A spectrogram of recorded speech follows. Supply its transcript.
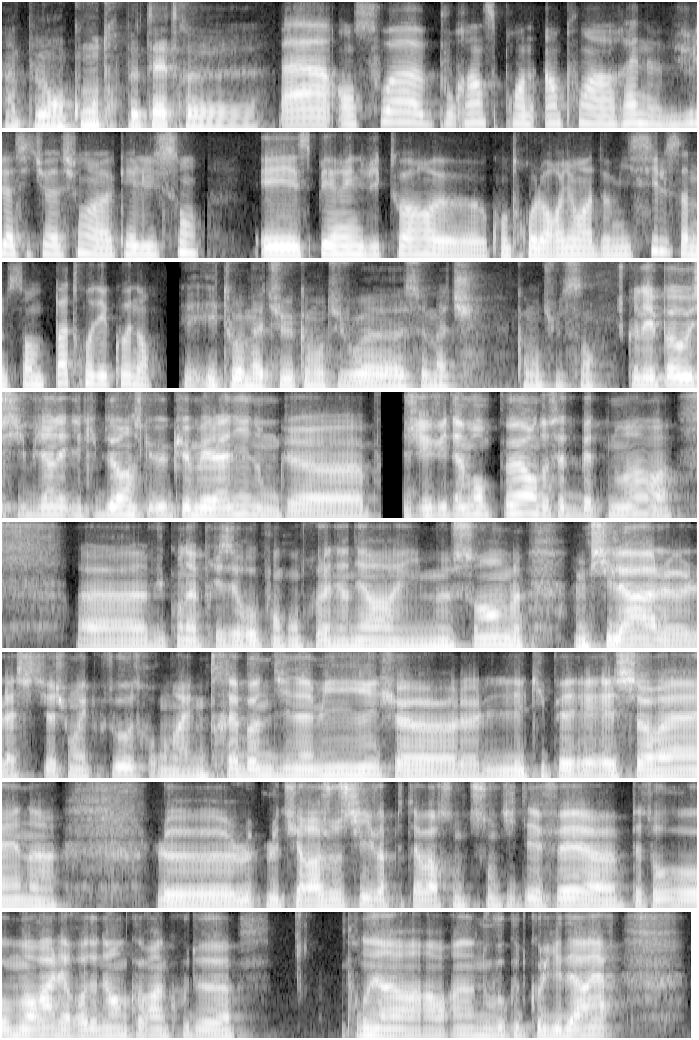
un peu en contre, peut-être bah, En soi, pour Reims, prendre un point à Rennes, vu la situation dans laquelle ils sont, et espérer une victoire contre l'Orient à domicile, ça me semble pas trop déconnant. et toi, Mathieu, comment tu vois ce match? Comment tu le sens? Je connais pas aussi bien l'équipe de Reims que, Mélanie, donc euh, j'ai évidemment peur de cette bête noire. Euh, vu qu'on a pris zéro point contre la dernière, il me semble. Même si là, la situation est tout autre, on a une très bonne dynamique, euh, l'équipe est, sereine, le, tirage aussi va peut-être avoir son, petit effet, peut-être au, moral et redonner encore un coup de. pour donner un nouveau coup de collier derrière.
